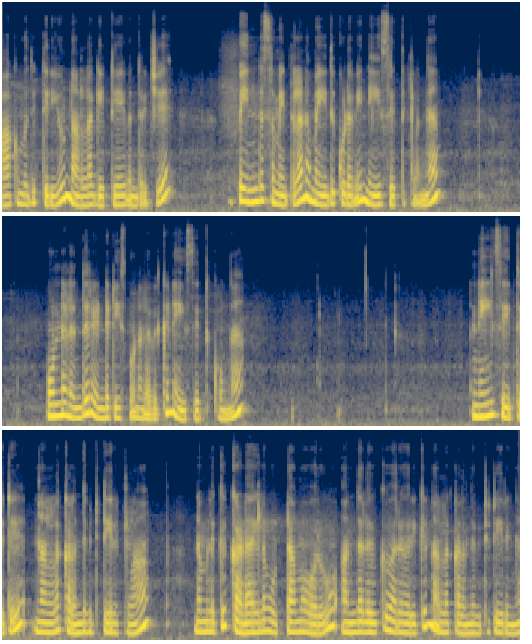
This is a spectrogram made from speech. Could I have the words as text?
பார்க்கும்போது தெரியும் நல்லா கெட்டியாகி வந்துருச்சு. இப்போ இந்த சமயத்தில் நம்ம இது கூடவே நெய் சேர்த்துக்கலாங்க. ஒன்றுலேருந்து ரெண்டு டீஸ்பூன் அளவுக்கு நெய் சேர்த்துக்கோங்க. நெய் சேர்த்துட்டு நல்லா கலந்து விட்டுட்டே இருக்கலாம். நம்மளுக்கு கடாயில் ஒட்டாமல் வரும். அந்தளவுக்கு வர வரைக்கும் நல்லா கலந்து விட்டுட்டே இருங்க.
